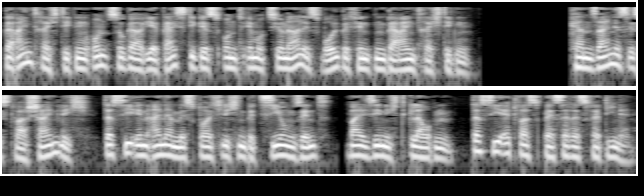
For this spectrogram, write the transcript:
beeinträchtigen und sogar Ihr geistiges und emotionales Wohlbefinden beeinträchtigen. Kann sein es ist wahrscheinlich, dass Sie in einer missbräuchlichen Beziehung sind, weil Sie nicht glauben, dass Sie etwas Besseres verdienen.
